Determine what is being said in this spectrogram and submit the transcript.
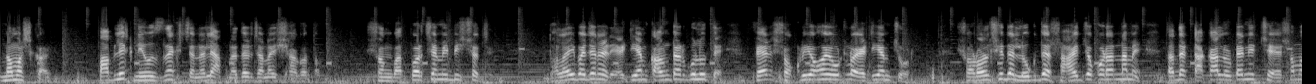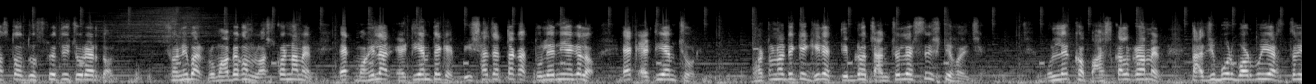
নমস্কার। পাবলিক নিউজ নেক্সট চ্যানেলে আপনাদের জানাই স্বাগত সংবাদ পড়ছি আমি বিশ্বজিৎ। ধলাই বাজারের এটিএম কাউন্টারগুলোতে ফের সক্রিয় হয়ে উঠল এটিএম চোর। সরল সিধে লোকদের সাহায্য করার নামে তাদের টাকা লুটে নিচ্ছে এ সমস্ত দুষ্কৃতী চোরের দল। শনিবার রুমা বেগম লস্কর নামের এক মহিলার এটিএম থেকে বিশ হাজার টাকা তুলে নিয়ে গেল এক এটিএম চোর। ঘটনাটিকে ঘিরে তীব্র চাঞ্চল্যের সৃষ্টি হয়েছে। উল্লেখ্য, বাসকাল গ্রামের তাজিবুর বড়বুইয়ার স্ত্রী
